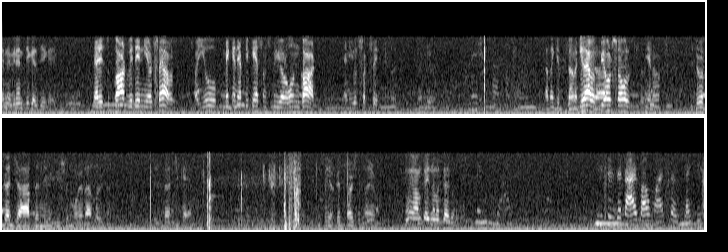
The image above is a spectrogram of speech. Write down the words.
એમને વિનંતી કરજે કહી there is God within yourself so you make an application to your own God and you will succeed Thank you. I think you've done a you good have a job. pure soul you know If you do a good job, then you, you shouldn't worry about losing. Do the best you can. Be a good person there. હું આમ કરી નમસ્કાર કરું છું He says that I bow myself like this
